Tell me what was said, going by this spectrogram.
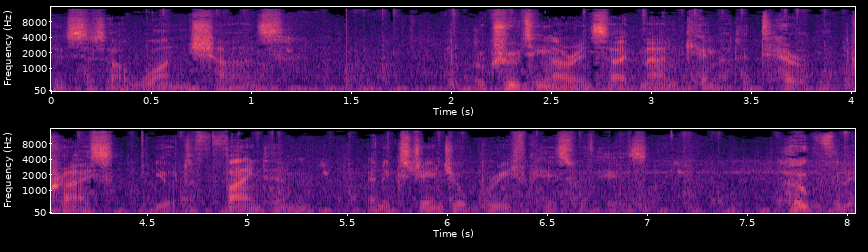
This is our one chance. Recruiting our inside man came at a terrible price. You're to find him and exchange your briefcase with his. Hopefully,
